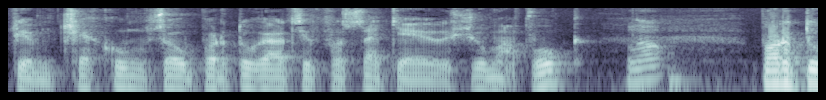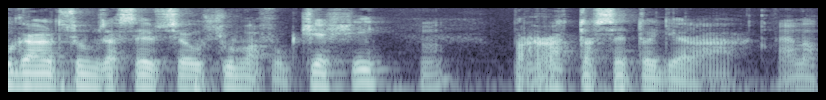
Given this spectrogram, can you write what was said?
těm Čechům jsou Portugalci v podstatě šumafuk, no. Portugalcům zase jsou šumafuk Češi, hm. proto se to dělá. Ano.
